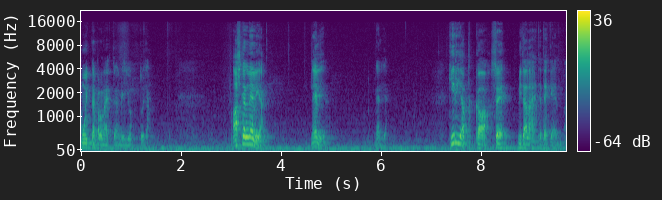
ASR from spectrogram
muiden planeettojenkin juttuja. Askel neljä. Neljä. Neljä. Kirjatkaa se, mitä lähdette tekemään.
